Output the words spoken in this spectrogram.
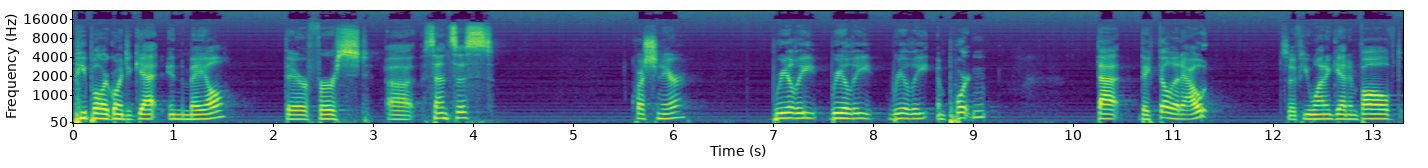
people are going to get in the mail their first uh, census questionnaire. Really, really, really important that they fill it out so if you want to get involved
